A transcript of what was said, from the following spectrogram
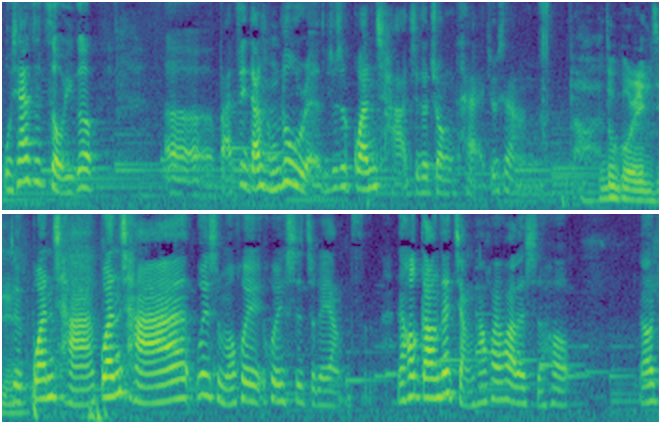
我现在是走一个。呃，把自己当成路人，就是观察这个状态，就像啊，路过人间对，观察观察为什么会会是这个样子。然后刚刚在讲他坏话的时候，然后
